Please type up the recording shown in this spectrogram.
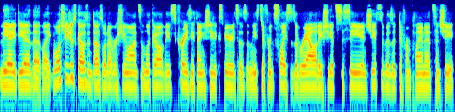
the idea that like well she just goes and does whatever she wants and look at all these crazy things she experiences and these different slices of reality she gets to see and she gets to visit different planets and she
